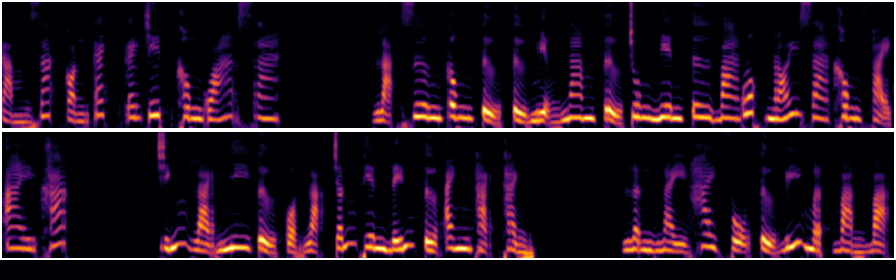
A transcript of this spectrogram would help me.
Cảm giác còn cách cái chết không quá xa. Lạc Dương công tử từ miệng nam tử trung niên tư ba quốc nói ra không phải ai khác. Chính là nhi tử của Lạc Trấn Thiên đến từ Anh Thạch Thành. Lần này hai phụ tử bí mật bàn bạc.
